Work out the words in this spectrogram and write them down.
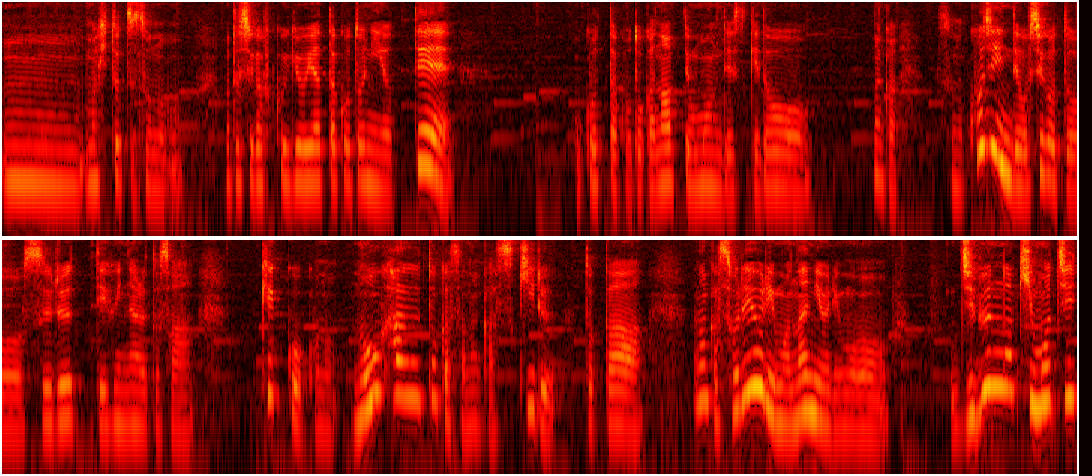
うん、まあ、一つその私が副業やったことによって起こったことかなって思うんですけどなんかその個人でお仕事をするっていう風になるとさ結構このノウハウとかさなんかスキルとかなんかそれよりも何よりも自分の気持ち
